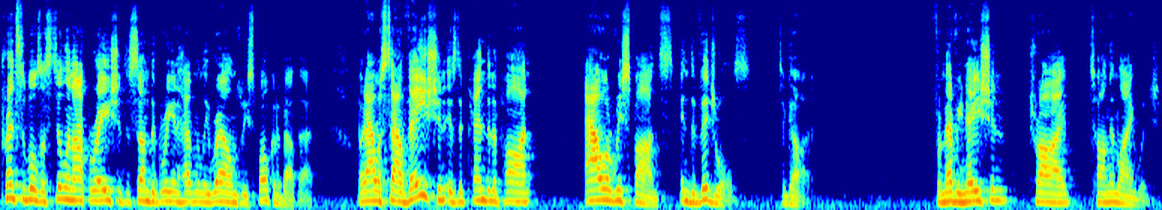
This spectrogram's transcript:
principles are still in operation to some degree in heavenly realms. We've spoken about that. But our salvation is dependent upon our response, individuals, to God. From every nation, tribe, tongue, and language.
